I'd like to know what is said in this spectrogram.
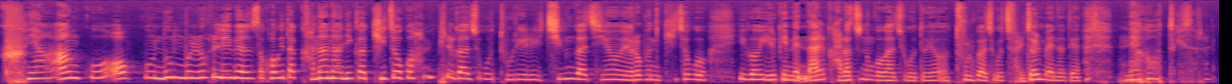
그냥 안고 업고 눈물 흘리면서 거기다 가난하니까 기저구 한필 가지고 둘이 지금까지요 여러분 기저구 이거 이렇게 맨날 갈아주는 거 가지고도요 둘 가지고 절절 매는데 내가 어떻게 살았지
